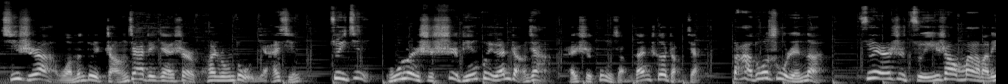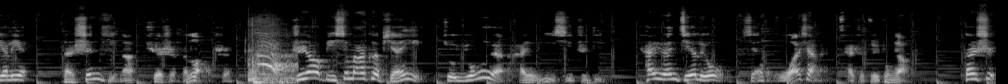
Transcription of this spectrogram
其实啊，我们对涨价这件事儿宽容度也还行。最近不论是视频会员涨价，还是共享单车涨价，大多数人呢虽然是嘴上骂骂咧咧，但身体呢却是很老实。只要比星巴克便宜，就永远还有一席之地。开源节流，先活下来才是最重要的。但是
